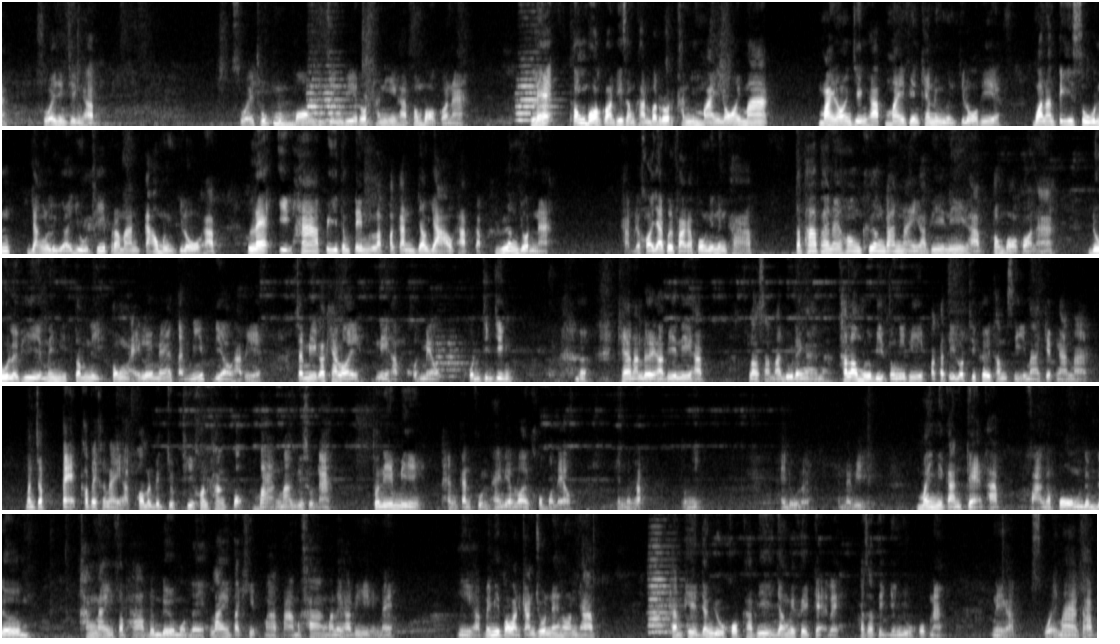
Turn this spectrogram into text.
สวยจริง ๆ ครับ สวยทุกมุมมองจริงๆพี่รถคันนี้ครับต้องบอกก่อนนะ และต้องบอกก่อนที่สำคัญว่ารถคันนี้ไม่น้อยมาก ไม่น้อยจริงๆครับ ไม่เพียงแค่ 10,000กิโลพี่วารันตีศูนย์ยังเหลืออยู่ที่ประมาณ 90,000กิโลครับและอีก 5 ปีเต็มๆรับประกันยาวๆครับกับเครื่องยนต์นะครับเดี๋ยวขออนุญาตเปิดฝากระโปรงนิดนึงครับสภาพภายในห้องเครื่องด้านในครับพี่นี่ครับต้องบอกก่อนนะ ดูเลยพี่ไม่มีตำหนิตรงไหนเลยแม้แต่นิดเดียวครับพี่ จะมีก็แค่รอยนี่ครับ ขนแมวขนจริง ๆ แค่นั้นเลยครับพี่นี่ครับ เราสามารถดูได้ง่ายมาก ถ้าเรามือบีบตรงนี้พี่ปกติรถที่เคยทำสีมาเก็บงานมา มันจะแตกเข้าไปข้างในครับ เพราะมันเป็นจุดที่ค่อนข้างเปราะบางมากที่สุดนะ ตัวนี้มีแผ่นกันฝุ่นให้เรียบร้อยครบหมดแล้ว เห็นไหมครับ ตรงนี้ให้ดูเลยเห็นไหมพี่ไม่มีการแกะครับฝากระโปรงเดิมๆข้างในสภาพเดิมๆหมดเลย ไล่ตะเข็บมาตามข้างมาเลยครับพี่เห็นไหม นี่ครับไม่มีประวัติการชนแน่นอนครับแผ่นเพจยังอยู่ครบครับพี่ยังไม่เคยแกะเลยพลาสติกยังอยู่ครบนะนี่ครับสวยมากครับ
